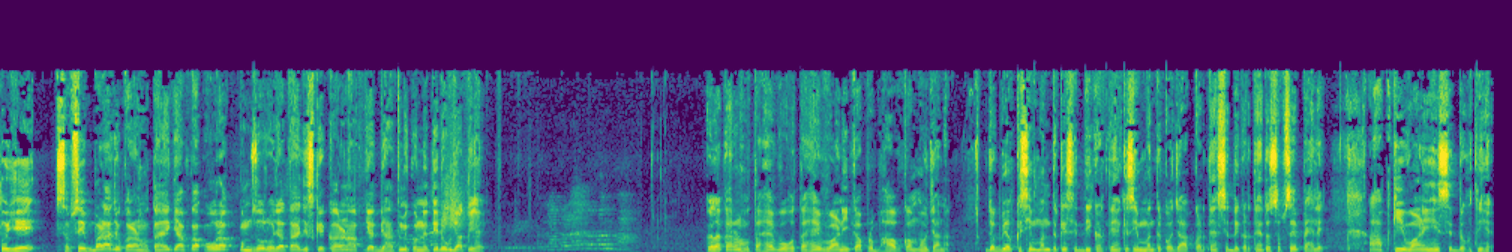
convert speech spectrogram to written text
तो ये सबसे बड़ा जो कारण होता है कि आपका और कमज़ोर हो जाता है, जिसके कारण आपकी आध्यात्मिक उन्नति रुक जाती है। अगला कारण होता है, वो होता है वाणी का प्रभाव कम हो जाना। जब भी आप किसी मंत्र की सिद्धि करते हैं, किसी मंत्र को जाप करते हैं, सिद्ध करते हैं तो सबसे पहले आपकी वाणी ही सिद्ध होती है।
